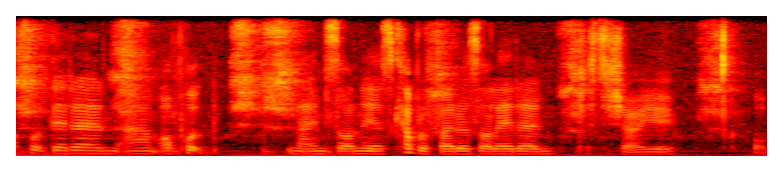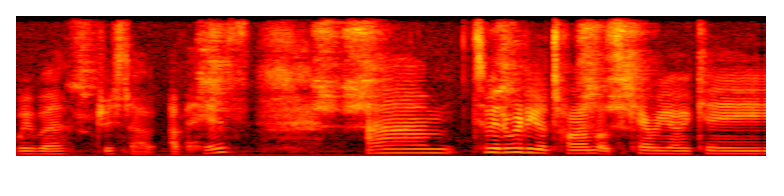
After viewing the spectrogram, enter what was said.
I'll put that in. Um, I'll put names on there. There's a couple of photos I'll add in just to show you what we were dressed up, up as. Um, so we had a really good time, lots of karaoke.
